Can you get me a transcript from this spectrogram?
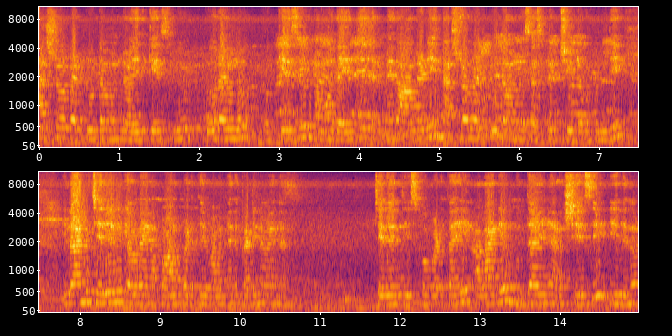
నర్సరావుపేట టూ టౌన్లో ఐదు కేసులు రూరల్లో ఒక కేసు నమోదైంది. ఇతని మీద ఆల్రెడీ నర్సరావుపేట టూ టౌన్లో సస్పెక్ట్ షీట్ ఒకటి ఉంది. ఇలాంటి చర్యలకు ఎవరైనా పాల్పడితే వాళ్ళ మీద కఠినమైన చర్యలు తీసుకోబడతాయి. అలాగే ముద్దాయిని అరెస్ట్ చేసి ఈ దినం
